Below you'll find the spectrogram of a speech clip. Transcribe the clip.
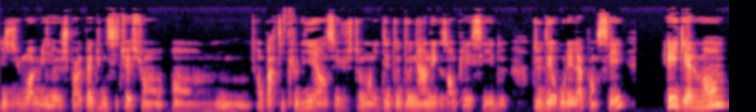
Je dis moi, mais je parle pas d'une situation en, en particulier, hein, c'est justement l'idée de donner un exemple et essayer de, de dérouler la pensée. Et également,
